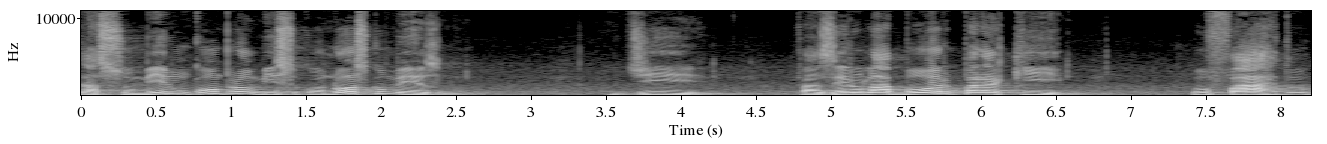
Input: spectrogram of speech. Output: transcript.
assumir um compromisso conosco mesmo de fazer o labor para que o fardo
